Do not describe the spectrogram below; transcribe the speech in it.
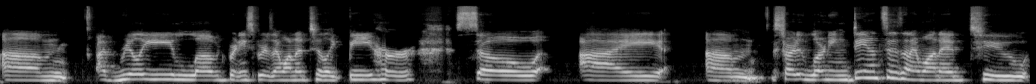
Um, I really loved Britney Spears. I wanted to like be her. So I um, started learning dances and I wanted to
